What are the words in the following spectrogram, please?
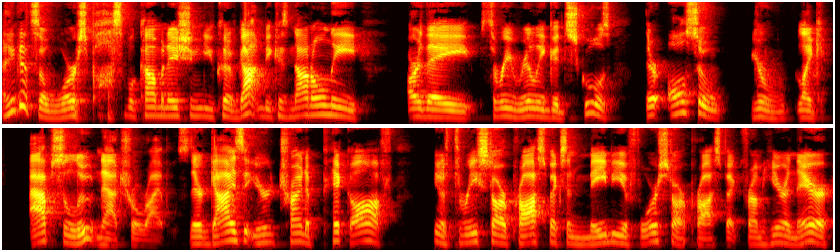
I think that's the worst possible combination you could have gotten because not only are they three really good schools, they're also your like absolute natural rivals. They're guys that you're trying to pick off, you know, three star prospects and maybe a four star prospect from here and there.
